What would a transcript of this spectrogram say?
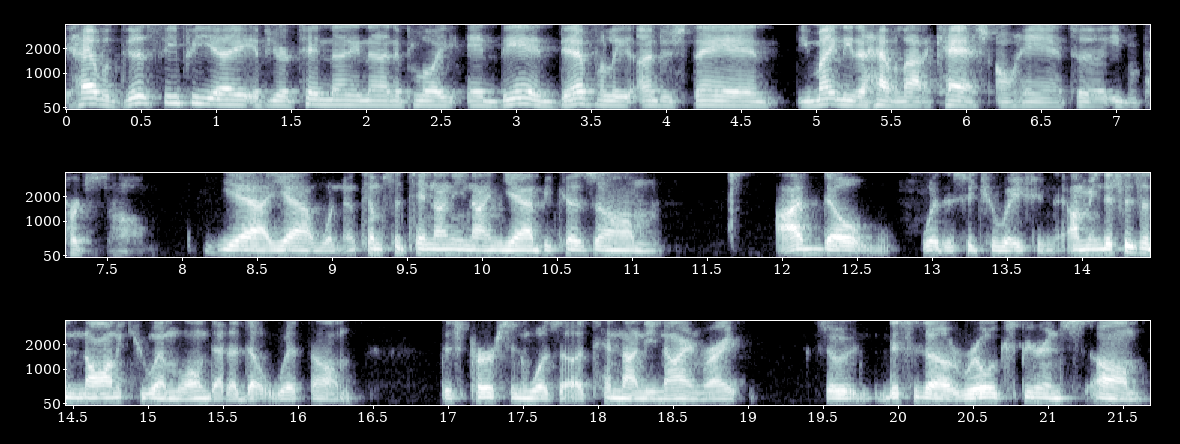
have a good CPA if you're a 1099 employee, and then definitely understand you might need to have a lot of cash on hand to even purchase a home. Yeah, yeah. When it comes to 1099, yeah, because um, I've dealt with a situation. I mean, this is a non-QM loan that I dealt with. Um, this person was a 1099, right? So this is a real experience. Um,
